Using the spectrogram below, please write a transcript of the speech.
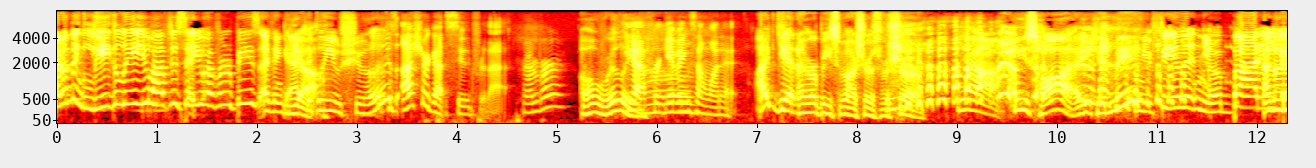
i don't think legally you have to say you have herpes i think Yeah. ethically you should Because Usher got sued for that. Remember? Oh, really? Yeah, for giving oh. someone it. I'd get herpes from Ushers for sure. yeah He's hot. Are you kidding me? when you feel it in your body And I-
